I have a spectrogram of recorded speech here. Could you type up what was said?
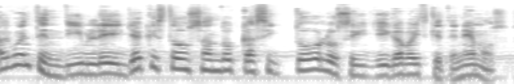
algo entendible ya que está usando casi todos los 6 GB que tenemos.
